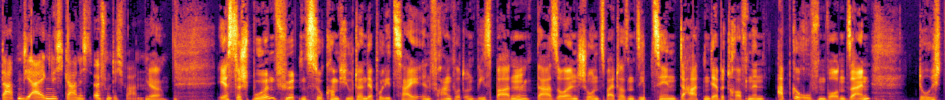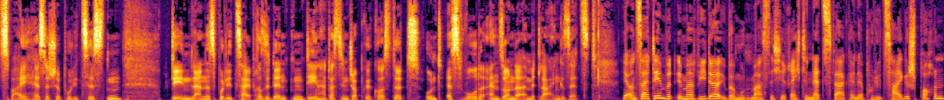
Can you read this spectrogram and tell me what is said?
Daten, die eigentlich gar nicht öffentlich waren. Ja. Erste Spuren führten zu Computern der Polizei in Frankfurt und Wiesbaden. Da sollen schon 2017 Daten der Betroffenen abgerufen worden sein durch zwei hessische Polizisten. Den Landespolizeipräsidenten, den hat das den Job gekostet und es wurde ein Sonderermittler eingesetzt. Ja, und seitdem wird immer wieder über mutmaßliche rechte Netzwerke in der Polizei gesprochen.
